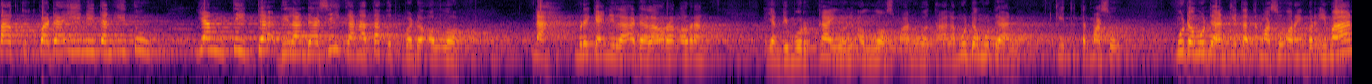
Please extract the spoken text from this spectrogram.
takut kepada ini dan itu yang tidak dilandasi karena takut kepada Allah. Nah, mereka inilah adalah orang-orang yang dimurkai oleh Allah Subhanahu wa taala. Mudah-mudahan kita termasuk mudah-mudahan kita termasuk orang yang beriman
